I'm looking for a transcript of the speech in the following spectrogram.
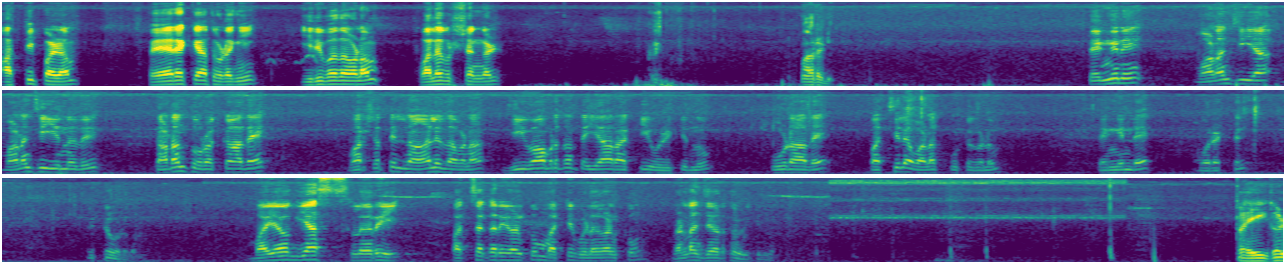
അത്തിപ്പഴം പേരയ്ക്ക തുടങ്ങി ഇരുപതോളം ഫലവൃക്ഷങ്ങൾ മറടി. തെങ്ങിന് വളം ചെയ്യ വളം ചെയ്യുന്നത് തടം തുറക്കാതെ വർഷത്തിൽ നാല് തവണ ജീവാമൃതം തയ്യാറാക്കി ഒഴിക്കുന്നു. കൂടാതെ പച്ചില വളക്കൂട്ടുകളും തെങ്ങിന്റെ മുരട്ട് ഇട്ടുകൊടുക്കുന്നു ബയോഗ്യാസ് സ്ലറി പച്ചക്കറികൾക്കും മറ്റ് വിളകൾക്കും വെള്ളം ചേർത്ത് ഒഴിക്കുന്നു. തൈകൾ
